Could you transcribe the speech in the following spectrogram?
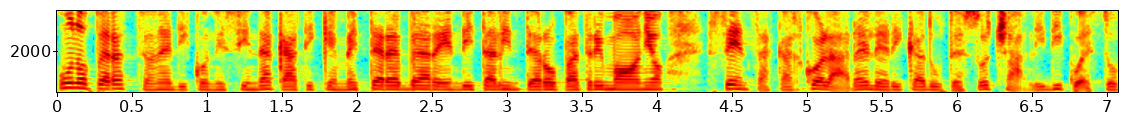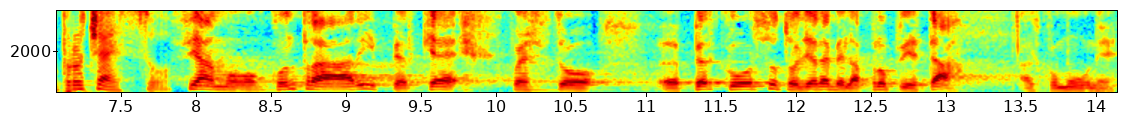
Un'operazione, dicono i sindacati, che metterebbe a rendita l'intero patrimonio senza calcolare le ricadute sociali di questo processo. Siamo contrari perché questo eh, percorso toglierebbe la proprietà al comune,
